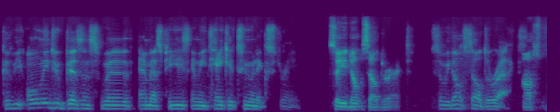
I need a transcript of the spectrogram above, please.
Because we only do business with MSPs and we take it to an extreme. So you don't sell direct. So we don't sell direct. Awesome.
